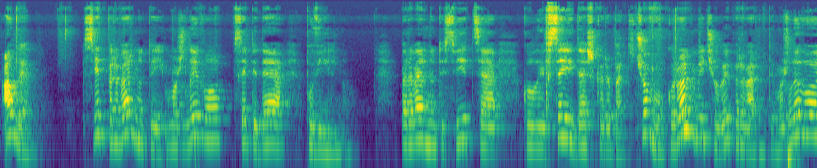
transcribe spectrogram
Але світ перевернутий, можливо, все піде повільно. Перевернутий світ це коли все йде шкареберть. Чому? Король мечовий перевернутий. Можливо,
